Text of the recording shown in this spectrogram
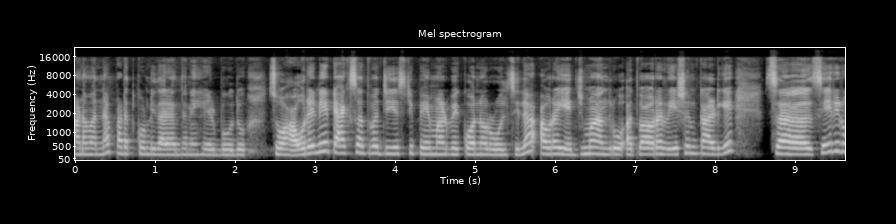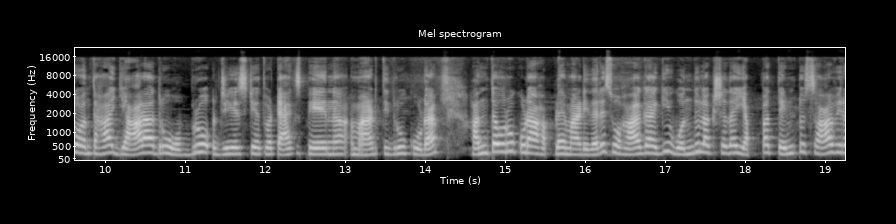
ಹಣವನ್ನು ಪಡೆದುಕೊಂಡಿದ್ದಾರೆ ಅಂತಲೇ ಹೇಳ್ಬೋದು. ಸೊ ಅವರೇನೇ ಟ್ಯಾಕ್ಸ್ ಅಥವಾ ಜಿ ಎಸ್ ಟಿ ಪೇ ಮಾಡಬೇಕು ಅನ್ನೋ ರೂಲ್ಸ್ ಇಲ್ಲ. ಅವರ ಯಜಮಾನ್ರು ಅಥವಾ ಅವರ ರೇಷನ್ ಕಾರ್ಡ್ಗೆ ಸ, ಸೇರಿರುವಂತಹ ಯಾರಾದರೂ ಒಬ್ಬರು ಜಿ ಎಸ್ ಟಿ ಅಥವಾ ಟ್ಯಾಕ್ಸ್ ಪೇನ ಮಾಡ್ತಿದ್ರೂ ಕೂಡ ಅಂಥವರು ಕೂಡ ಅಪ್ಲೈ ಮಾಡಿದ್ದಾರೆ. ಸೊ ಹಾಗಾಗಿ ಒಂದು ಲಕ್ಷದ ಎಪ್ಪತ್ತೆಂಟು ಸಾವಿರ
